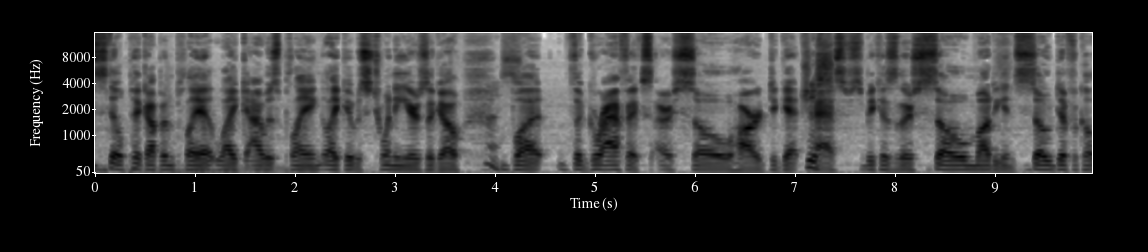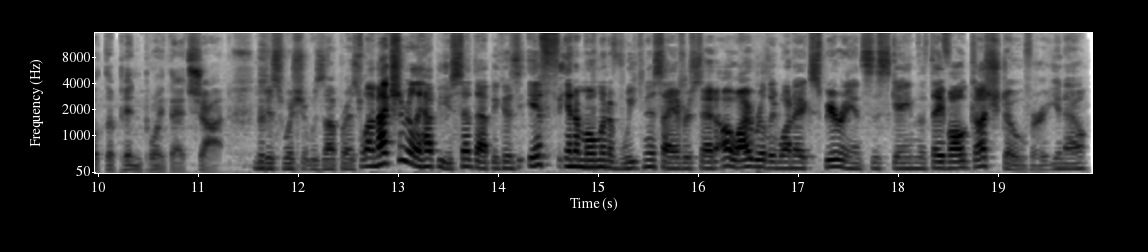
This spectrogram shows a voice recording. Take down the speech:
still pick up and play it like I was playing like it was 20 years ago. Nice. But the graphics are so hard to get Just- past because they're so muddy and so difficult to pinpoint that shot. you just wish it was upres. Well, I'm actually really happy you said that because if in a moment of weakness I ever said, "Oh, I really want to experience this game that they've all gushed over," you know,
